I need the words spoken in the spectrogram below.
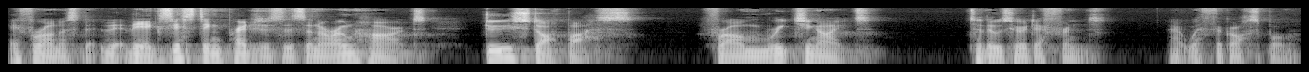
if we're honest, the, the existing prejudices in our own heart do stop us from reaching out to those who are different uh, with the gospel.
